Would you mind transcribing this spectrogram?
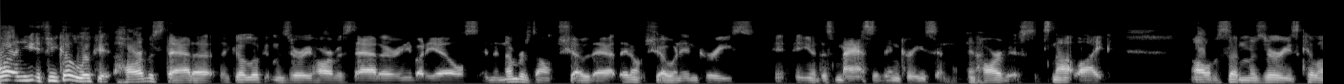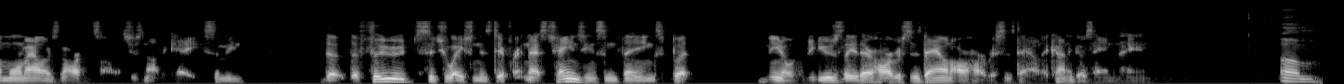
Well, and you, if you go look at harvest data, like go look at Missouri harvest data or anybody else, and the numbers don't show that. They don't show an increase, in, you know, this massive increase in, in harvest. It's not like all of a sudden Missouri is killing more mallards than Arkansas. It's just not the case. I mean, the the food situation is different, and that's changing some things. But you know, usually their harvest is down, our harvest is down. It kind of goes hand in hand. Um,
